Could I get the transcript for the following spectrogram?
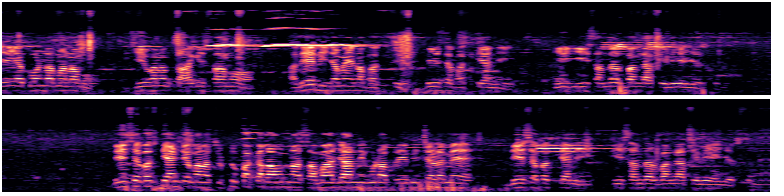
చేయకుండా మనము జీవనం సాగిస్తామో అదే నిజమైన భక్తి దేశభక్తి అని ఈ ఈ సందర్భంగా తెలియజేస్తుంది. దేశభక్తి అంటే మన చుట్టుపక్కల ఉన్న సమాజాన్ని కూడా ప్రేమించడమే దేశభక్తి అని ఈ సందర్భంగా తెలియజేస్తుంది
